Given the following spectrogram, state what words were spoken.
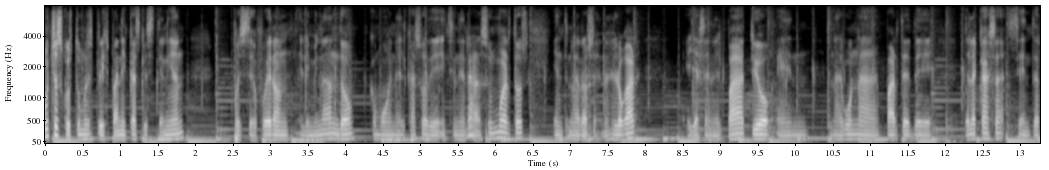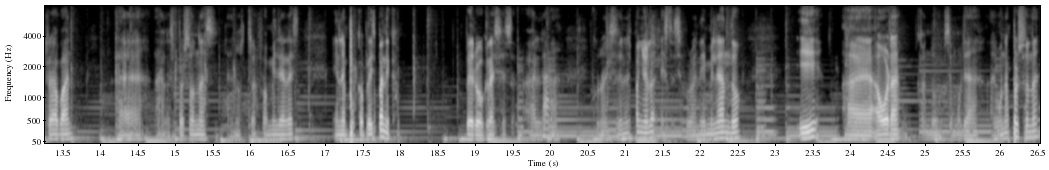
Muchas costumbres prehispánicas que se tenían pues se fueron eliminando, como en el caso de incinerar a sus muertos, enterrarlos en el hogar, ellas en el patio, en, alguna parte de, la casa, se enterraban a, las personas, a nuestros familiares en la época prehispánica. Pero gracias a la colonización española, estas se fueron eliminando y ah, ahora cuando se moría alguna persona,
